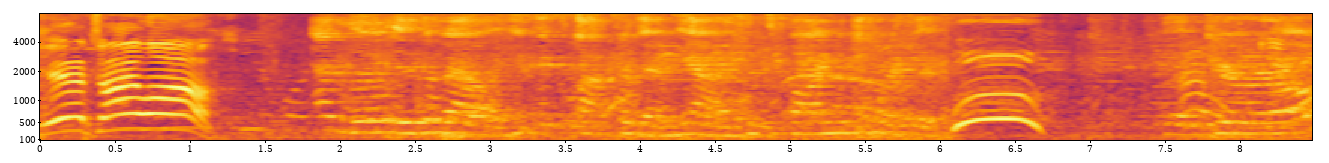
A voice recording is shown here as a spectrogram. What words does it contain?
Yeah, Tila! And little Isabella. You can clap for them. Yes, it's fine with the horses. Woo! Good girl.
